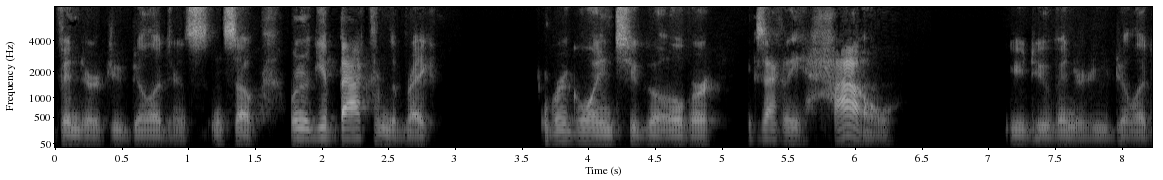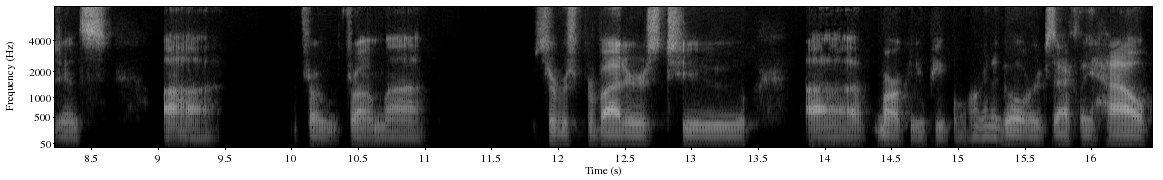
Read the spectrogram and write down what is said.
vendor due diligence. And so when we get back from the break, we're going to go over exactly how you do vendor due diligence uh, from, from uh, service providers to uh, marketing people. We're going to go over exactly how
